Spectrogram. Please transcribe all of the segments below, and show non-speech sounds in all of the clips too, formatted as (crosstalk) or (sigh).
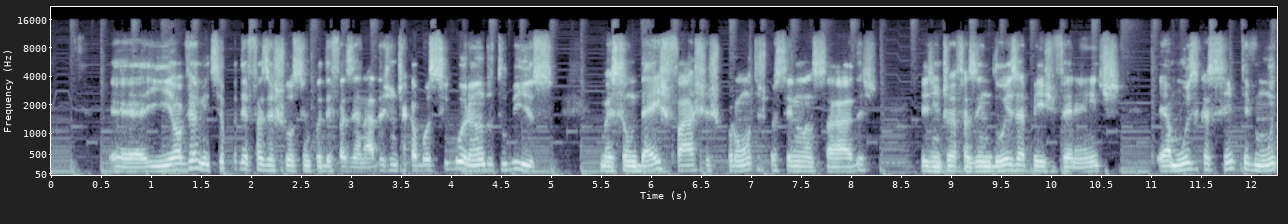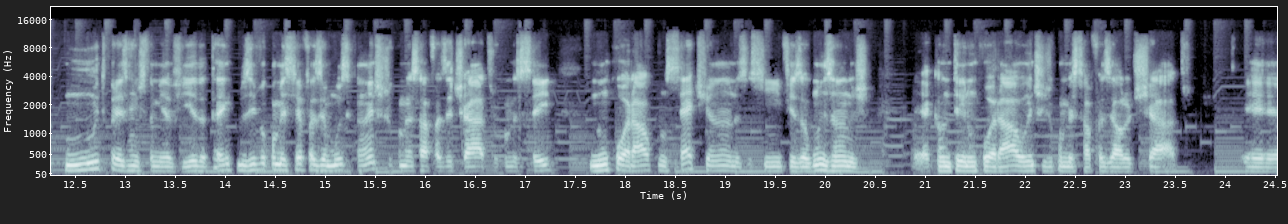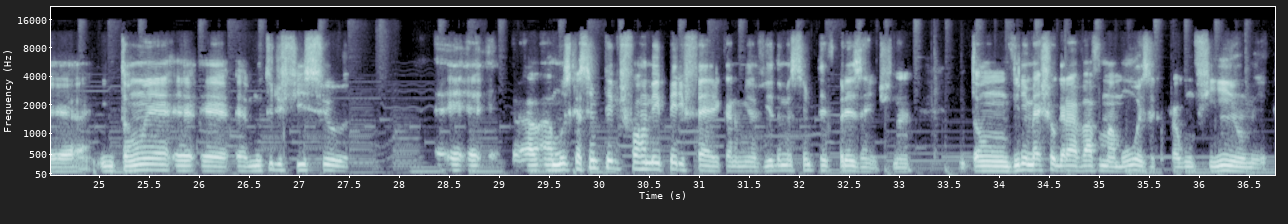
É, e, obviamente, sem poder fazer show, sem poder fazer nada, a gente acabou segurando tudo isso. Mas são dez faixas prontas para serem lançadas, e a gente vai fazer em dois EPs diferentes. E a música sempre teve muito, muito presente na minha vida. Até, inclusive, eu comecei a fazer música antes de começar a fazer teatro. Eu comecei num coral com sete anos, assim, fiz alguns anos é, cantei num coral antes de começar a fazer aula de teatro. É, então é, é, é, é muito difícil. É, a, a, música sempre teve de forma meio periférica na minha vida, mas sempre teve presente, né? Então, vira e mexe, eu gravava uma música para algum filme,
